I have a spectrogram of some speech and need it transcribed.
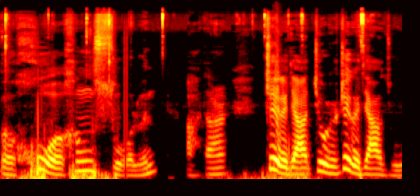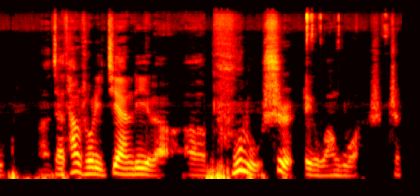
呃霍亨索伦啊，当然这个家就是这个家族啊，在他们手里建立了呃普鲁士这个王国，是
